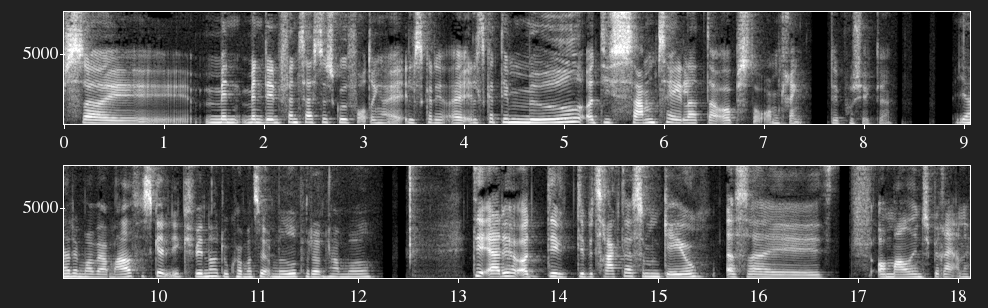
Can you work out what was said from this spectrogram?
så, øh, men, men det er en fantastisk udfordring, og jeg elsker det. Og jeg elsker det møde og de samtaler, der opstår omkring det projekt her. ja, det må være meget forskellige kvinder, du kommer til at møde på den her måde. Det er det, og det, det betragter jeg som en gave. Altså, øh, og meget inspirerende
